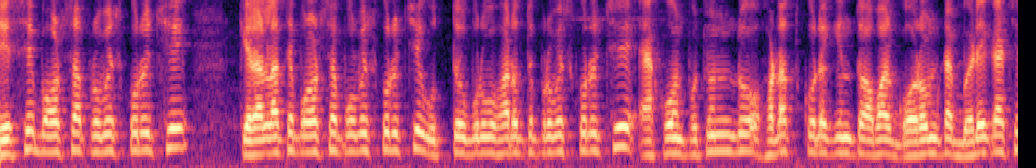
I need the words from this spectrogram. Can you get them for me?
দেশে বর্ষা প্রবেশ করেছে। কেরালাতে বর্ষা প্রবেশ করেছে, উত্তর পূর্ব ভারতে প্রবেশ করেছে। এখন প্রচণ্ড, হঠাৎ করে কিন্তু আবার গরমটা বেড়ে গেছে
